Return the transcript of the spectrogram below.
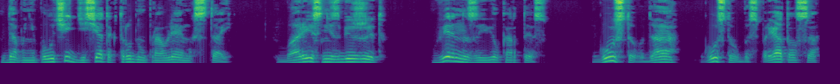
дабы не получить десяток трудноуправляемых стай. «Борис не сбежит», — уверенно заявил Кортес. «Густав, да, Густав бы спрятался,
